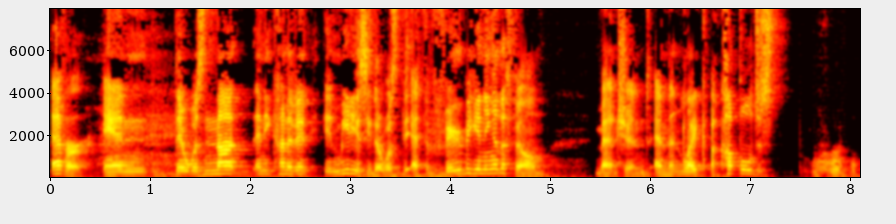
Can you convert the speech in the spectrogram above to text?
ever, and there was not any kind of immediacy. There was the, at the very beginning of the film mentioned, and then like a couple just r-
